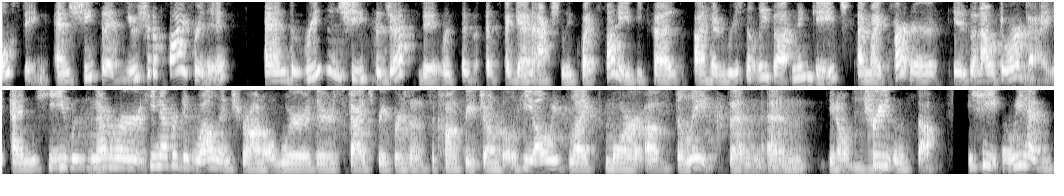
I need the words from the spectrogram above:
posting. And she said, You should apply for this. And the reason she suggested it was, is, is, again, actually quite funny because I had recently gotten engaged and my partner is an outdoor guy. And he was never, he never did well in Toronto where there's skyscrapers and it's a concrete jungle. He always liked more of the lakes and, and you know, mm-hmm. trees and stuff he we had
